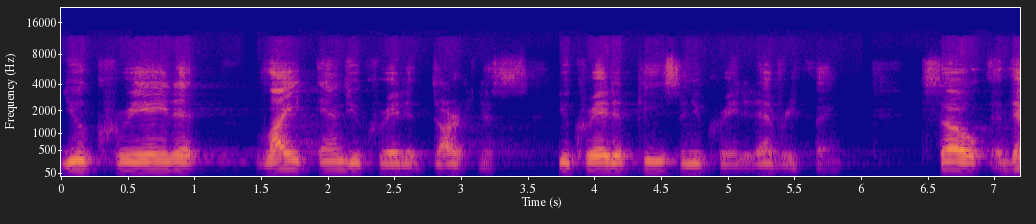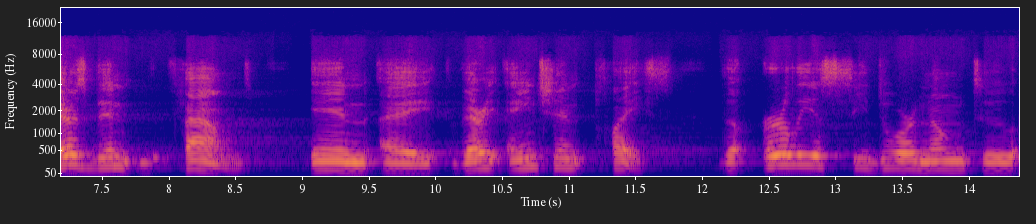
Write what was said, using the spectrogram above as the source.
You created light and you created darkness. You created peace and you created everything. So there's been found in a very ancient place the earliest Siddur known to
